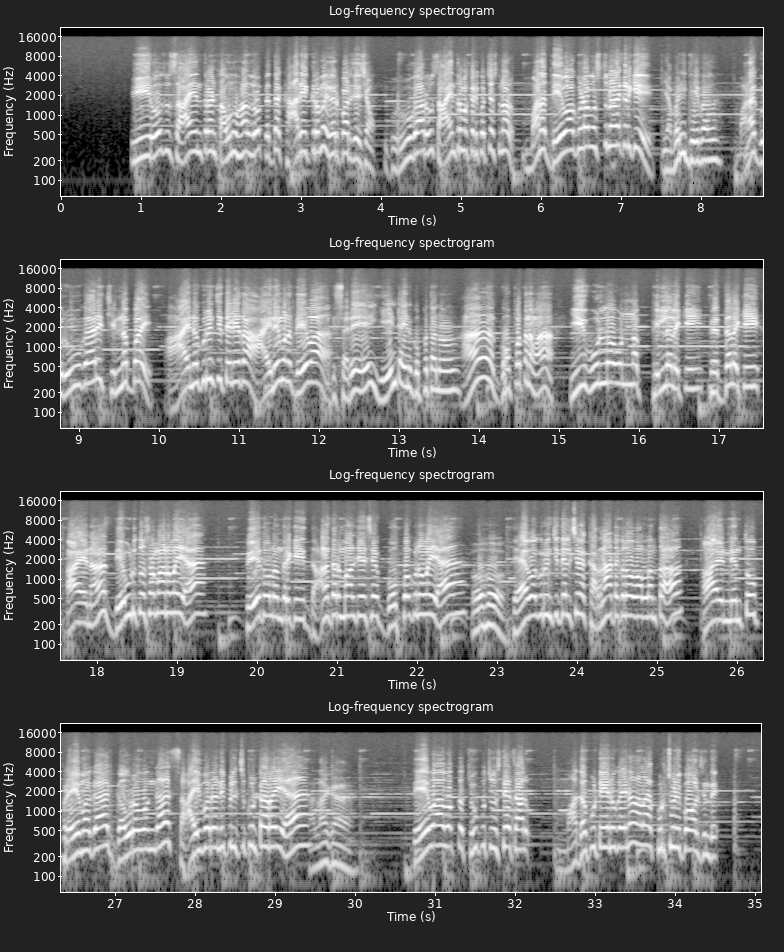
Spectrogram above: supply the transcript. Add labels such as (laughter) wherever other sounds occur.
ఈ రోజు సాయంత్రం టౌన్ హాల్లో పెద్ద కార్యక్రమం ఏర్పాటు చేశాం. గురువు గారు సాయంత్రం అక్కడికి వచ్చేస్తున్నారు. మన దేవా కూడా వస్తున్నాడు అక్కడికి. ఎవరి దేవా? మన గురువు గారి చిన్నబ్బాయి ఆయన గురించి తెలియదా? ఆయనే మన దేవా. సరే ఏంటి ఆయన గొప్పతనం? ఆ గొప్పతనమా? ఈ ఊళ్ళో ఉన్న పిల్లలకి పెద్దలకి ఆయన దేవుడితో సమానమయ్యా. పేదోళ్ళందరికీ దాన ధర్మాలు చేసే గొప్ప గుణమయ్యా. ఓహో. దేవ గురించి తెలిసిన కర్ణాటకలో వాళ్ళంతా ఆయన్నెంతో ప్రేమగా గౌరవంగా సాయివర్ అని పిలుచుకుంటారయ్యా. అలాగా. దేవా ఒక్క చూపు చూస్తే చాలు. మదపుటేనుగైనా అలా కూర్చునిపోవాల్సిందే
